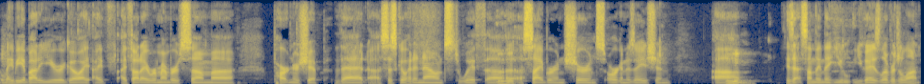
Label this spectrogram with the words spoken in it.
Maybe about a year ago, I I, I thought I remember some. Uh, partnership that uh, Cisco had announced with uh, mm-hmm. a, a, cyber insurance organization. Um, mm-hmm. Is that something that you you guys leverage a lot?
